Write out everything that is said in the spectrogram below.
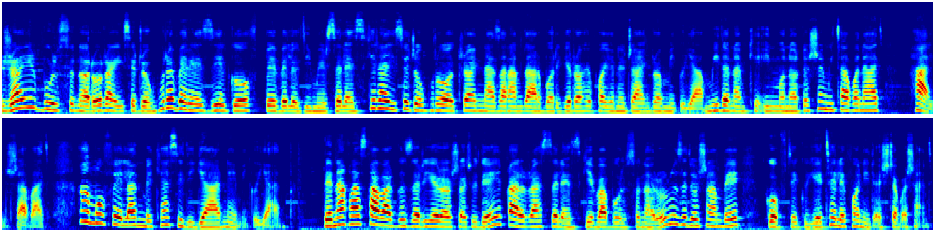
ژایر بولسونارو رئیس جمهور برزیل گفت به ولودیمیر زلنسکی رئیس جمهور اوکراین نظرم درباره راه پایان جنگ را می‌گویم. می‌دانم که این مناقشه می‌تواند حل شود اما فعلا به کسی دیگر نمی‌گویم. به نقل از خبرگزاری راشا تودی قرار است زلنسکی و بولسونارو روز دوشنبه گفتگوی تلفنی داشته باشند.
